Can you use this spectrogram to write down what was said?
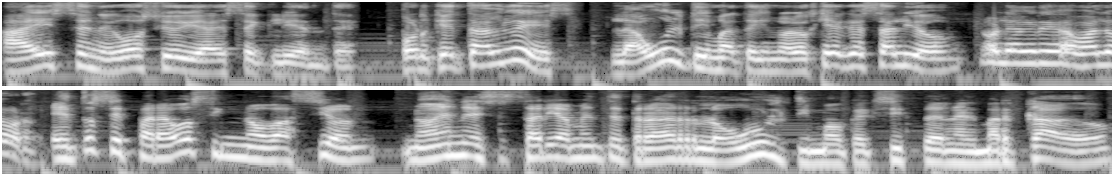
a ese negocio y a ese cliente. Porque tal vez la última tecnología que salió no le agrega valor. Entonces, para vos, innovación no es necesariamente traer lo último que existe en el mercado,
